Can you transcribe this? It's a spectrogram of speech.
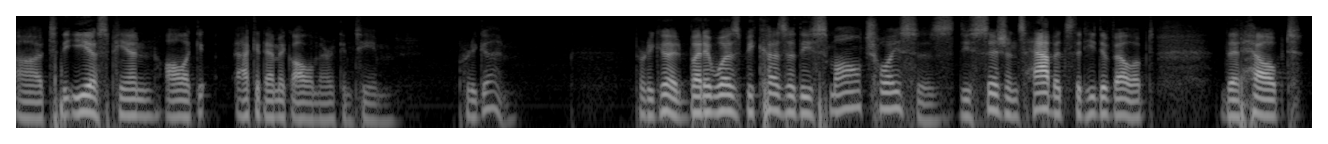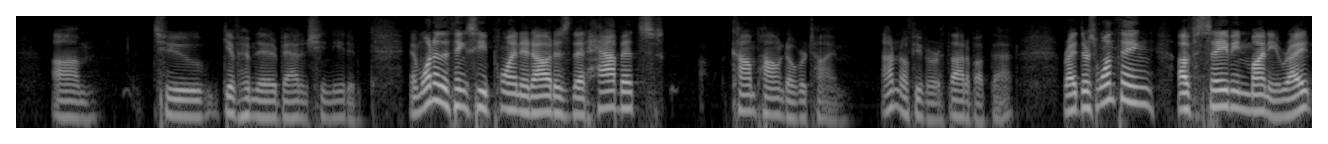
uh, to the ESPN All Academic All American team. Pretty good. Pretty good. But it was because of these small choices, decisions, habits that he developed that helped um, to give him the advantage he needed. And one of the things he pointed out is that habits compound over time. I don't know if you've ever thought about that. Right? There's one thing of saving money, right?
